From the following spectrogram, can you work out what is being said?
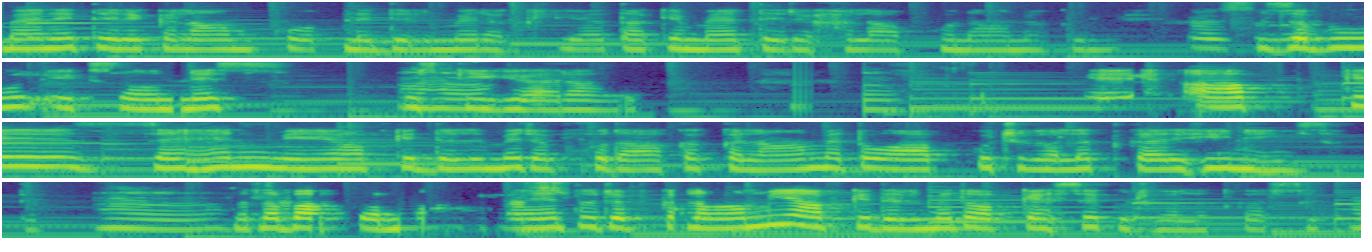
میں نے تیرے کلام کو اپنے دل میں رکھ لیا تاکہ میں تیرے خلاف گناہ نہ کروں۔ زبور ایک سو انیس اس کی گیارہ۔ آپ کے ذہن میں آپ کے دل میں جب خدا کا کلام ہے تو آپ کچھ غلط کر ہی نہیں سکتے۔ مطلب آپ کرنا چاہیں تو جب کلام ہی آپ کے دل میں تو آپ کیسے کچھ غلط کر سکتے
